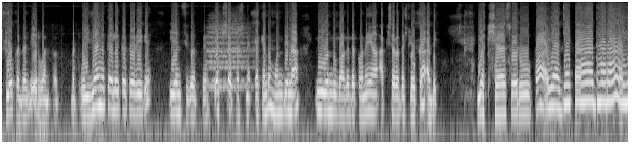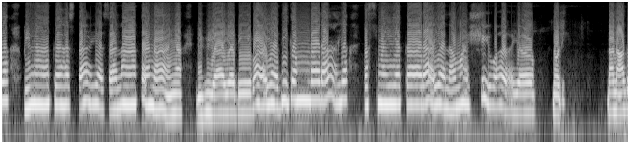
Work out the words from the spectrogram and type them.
ಶ್ಲೋಕದಲ್ಲಿ ಇರುವಂತದ್ದು ಬಟ್ ವೈಜ್ಞಾನಿಕ ಲೇಖಕರಿಗೆ ಏನ್ ಸಿಗುತ್ತೆ? ಯಕ್ಷ ಪ್ರಶ್ನೆ ಯಾಕೆಂದ್ರೆ ಮುಂದಿನ ಈ ಒಂದು ಭಾಗದ ಕೊನೆಯ ಅಕ್ಷರದ ಶ್ಲೋಕ ಅದೇ. यक्षस्वरूपाय जटाधराय पिनाकहस्ताय सनातनाय दिव्याय देवाय दिगम्बराय तस्मै यकाराय नमः शिवाय ನೋಡಿ ನಾನು ಆಗ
